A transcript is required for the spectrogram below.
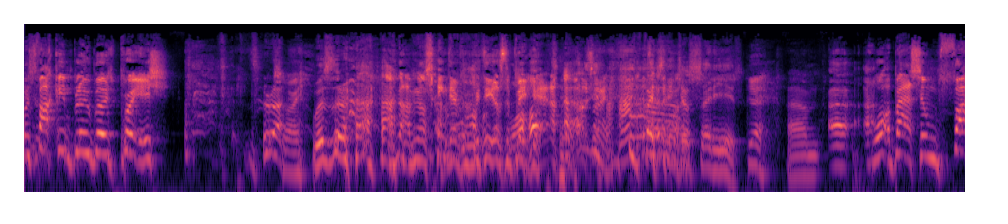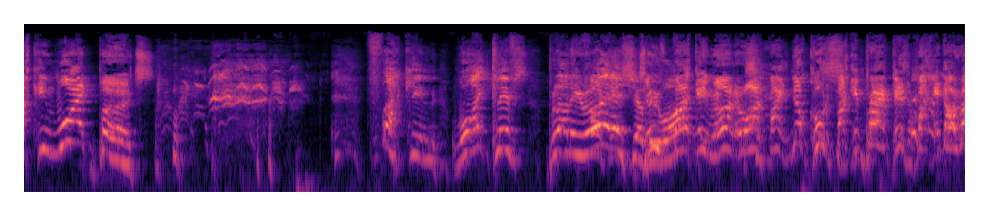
was, fucking Bluebird's British. sorry. was there? I'm not saying everybody else a big he basically just said he is. Yeah. Um, uh, What about some fucking white birds? fucking White Cliffs, bloody right, they should be white. fucking right, right, mate. Not called fucking practice, fucking over.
